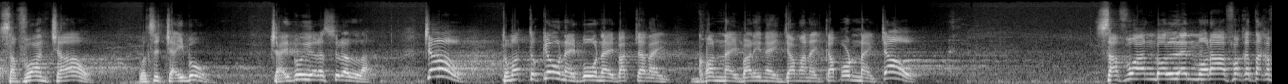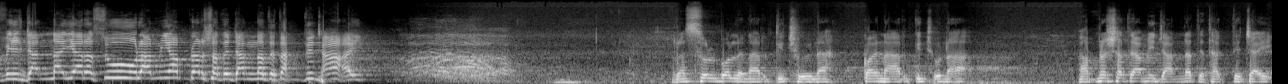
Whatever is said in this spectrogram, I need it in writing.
সাফওয়ান, চাও। বলছে, চাইব? চাইব ইয়া রাসূলুল্লাহ। চাও! তোমার তো কেউ নাই, বউ নাই, বাচ্চা নাই, ঘর নাই, বাড়ি নাই, জামা নাই, কাপড় নাই, চাও। সাফওয়ান বললেন মোরাফাকাত ফিল জান্নাহ, ইয়া রাসূল, আমি আপনার সাথে জান্নাতে থাকতে চাই। রাসূল বললেন, আর কিছুই না। কয় না, আর কিছু না। আপনার সাথে আমি জান্নাতে থাকতে চাই।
